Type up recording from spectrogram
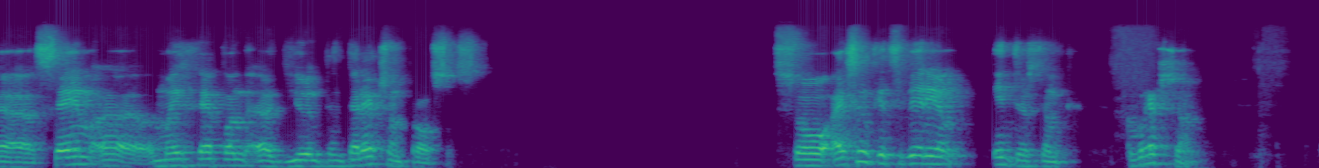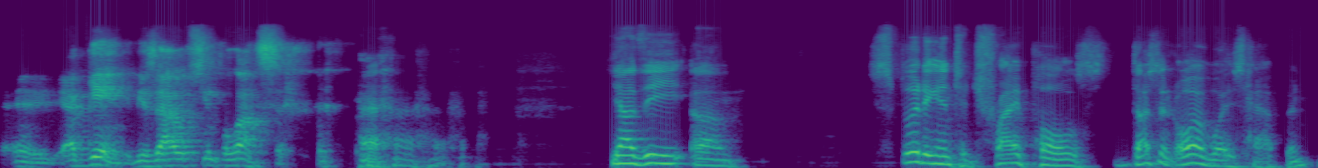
uh, same uh, may happen uh, during interaction process. So I think it's very interesting question. Uh, again, without simple answer. yeah, the um, splitting into tripoles doesn't always happen,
